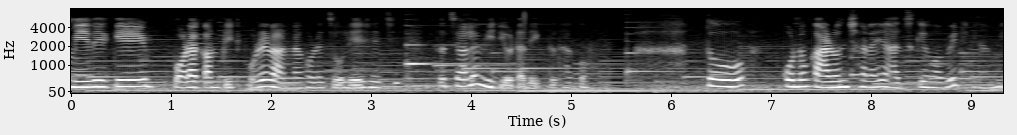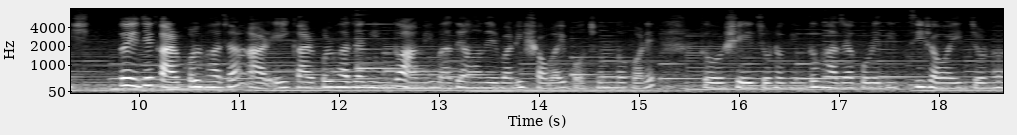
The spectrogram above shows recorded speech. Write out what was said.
মেয়েদেরকে পড়া কমপ্লিট করে রান্নাঘরে চলে এসেছি। তো চলো ভিডিওটা দেখতে থাকো। তো কোনো কারণ ছাড়াই আজকে হবে নিরামিষ। তো এই যে কারকোল ভাজা, আর এই কারকোল ভাজা কিন্তু আমি বাদে আমাদের বাড়ির সবাই পছন্দ করে। তো সেই জন্য কিন্তু ভাজা করে দিচ্ছি সবাইয়ের জন্য।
